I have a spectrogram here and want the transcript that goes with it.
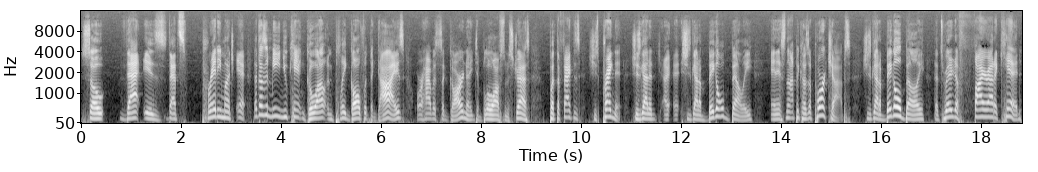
So that is that's pretty much it. That doesn't mean you can't go out and play golf with the guys or have a cigar night to blow off some stress. But the fact is, she's pregnant. She's got a, a she's got a big old belly, and it's not because of pork chops. She's got a big old belly that's ready to fire out a kid,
